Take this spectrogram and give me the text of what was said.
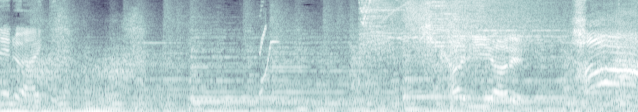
てる相手だ。光あれ。はあ！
